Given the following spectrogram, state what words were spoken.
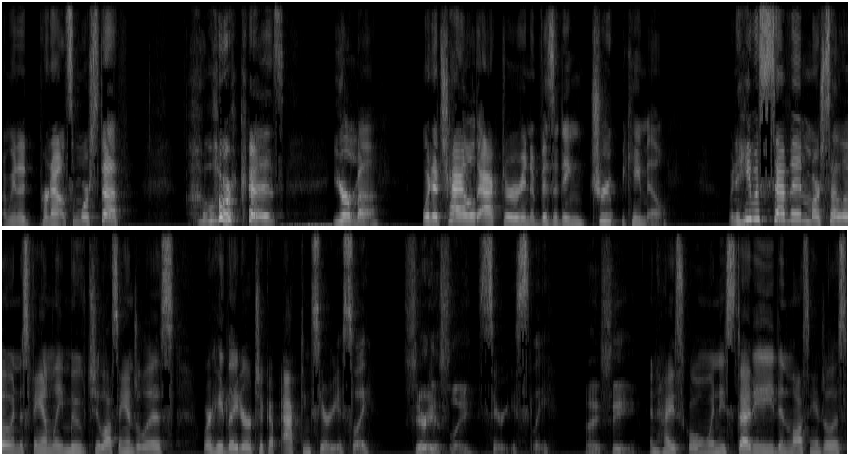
I'm going to pronounce some more stuff. Lorca's Yerma, when a child actor in a visiting troupe became ill. When he was seven, Marcelo and his family moved to Los Angeles, where he later took up acting seriously. Seriously, Seriously I see. in high school when he studied in Los Angeles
